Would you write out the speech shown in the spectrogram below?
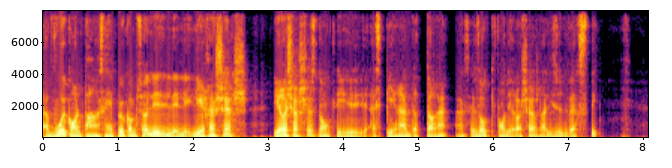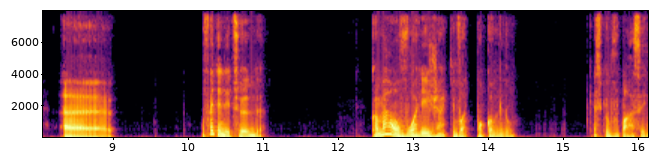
avouez qu'on le pense un peu comme ça. Les, recherches, les recherchistes, donc les aspirants doctorants, hein, c'est eux autres qui font des recherches dans les universités, euh, on fait une étude. Comment on voit les gens qui ne votent pas comme nous? Qu'est-ce que vous pensez?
